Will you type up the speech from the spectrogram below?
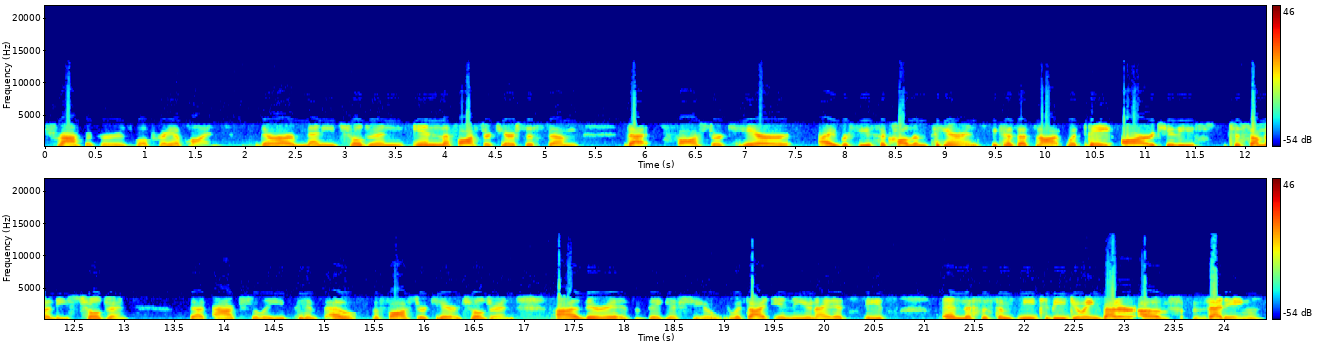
traffickers will prey upon. There are many children in the foster care system that foster care, I refuse to call them parents because that's not what they are to these, to some of these children that actually pimp out the foster care children. Uh, there is a big issue with that in the United States and the systems need to be doing better of vetting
